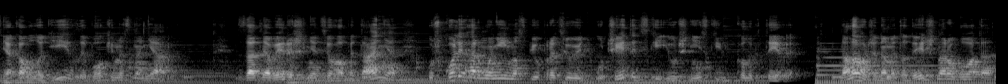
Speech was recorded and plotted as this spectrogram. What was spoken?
яка володіє глибокими знаннями. Задля вирішення цього питання у школі гармонійно співпрацюють учительські і учнівські колективи, налагоджена методична робота,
